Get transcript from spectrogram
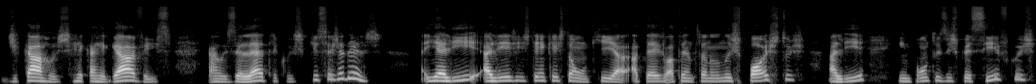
de carros recarregáveis, carros elétricos, que seja deles. E ali, ali a gente tem a questão que a Tesla está entrando nos postos ali, em pontos específicos.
